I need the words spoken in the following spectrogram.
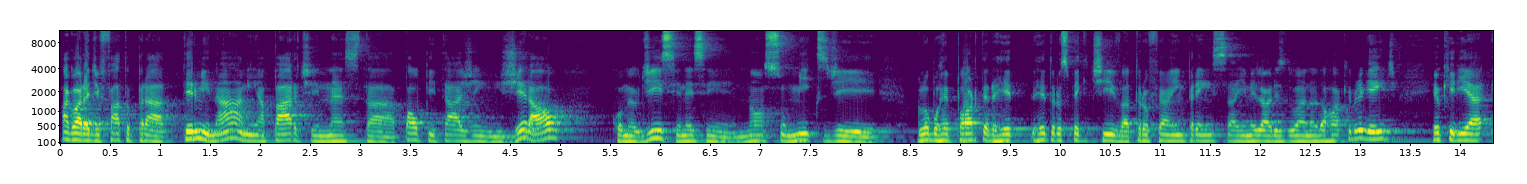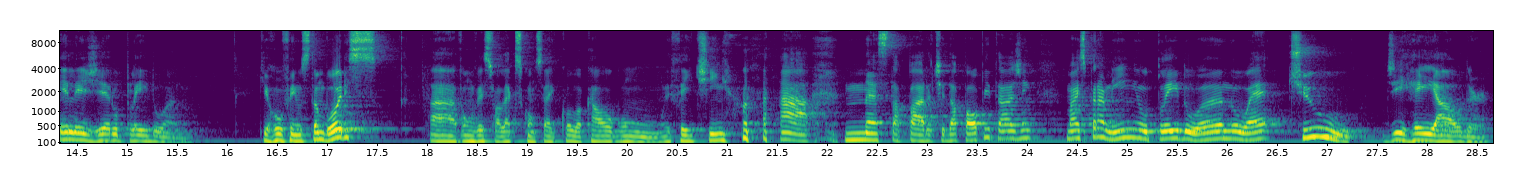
Agora, de fato, para terminar a minha parte nesta palpitagem geral, como eu disse, nesse nosso mix de Globo Repórter retrospectiva, troféu imprensa e melhores do ano da Rock Brigade, eu queria eleger o play do ano. Que rufem os tambores, ah, vamos ver se o Alex consegue colocar algum efeitinho nesta parte da palpitagem. Mas para mim, o play do ano é Two de Hey Alder.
